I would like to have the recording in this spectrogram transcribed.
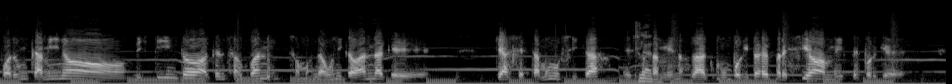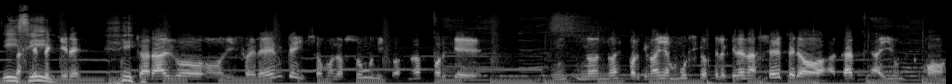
por un camino distinto. Acá en San Juan somos la única banda que, que hace esta música. Eso Claro. también nos da como un poquito de presión, ¿viste? Porque y la sí, gente quiere escuchar algo diferente y somos los únicos, no es porque no, no es porque no haya músicos que lo quieran hacer, pero acá hay un como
